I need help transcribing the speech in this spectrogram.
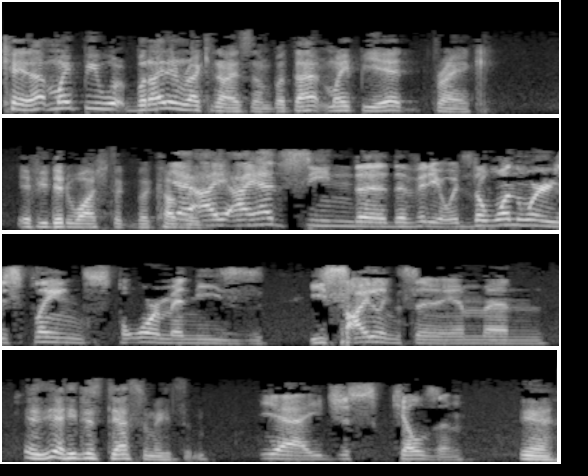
Okay, that might be what, but I didn't recognize him. But that might be it, Frank. If you did watch the, the coverage. Yeah, I I had seen the the video. It's the one where he's playing Storm and he's he's silencing him and yeah, he just decimates him. yeah, he just kills him. Yeah.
